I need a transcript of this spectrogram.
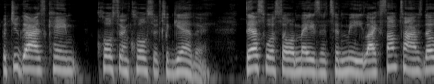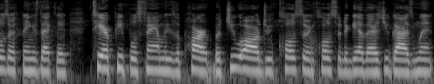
but you guys came closer and closer together. That's what's so amazing to me. Like sometimes those are things that could tear people's families apart, but you all drew closer and closer together as you guys went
